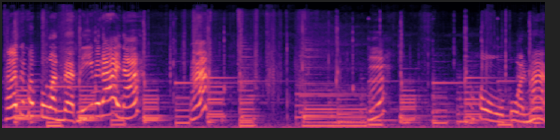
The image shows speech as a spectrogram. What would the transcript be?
เธอจะมาป่วนแบบนี้ไม่ได้นะฮะหึโอ้โหป่วนมาก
